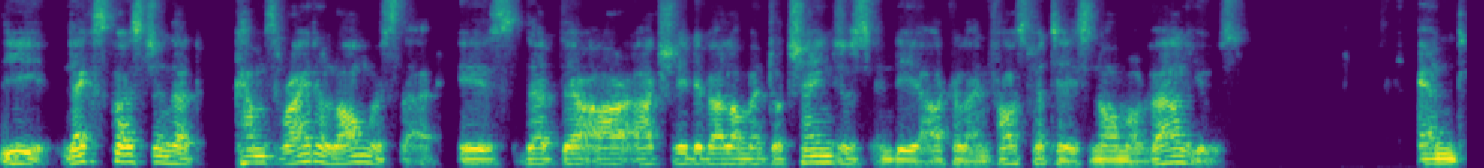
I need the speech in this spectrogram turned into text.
The next question that comes right along with that is that there are actually developmental changes in the alkaline phosphatase normal values. And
